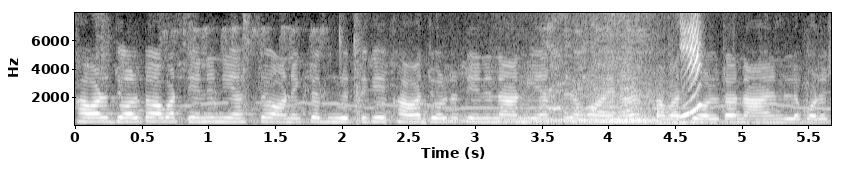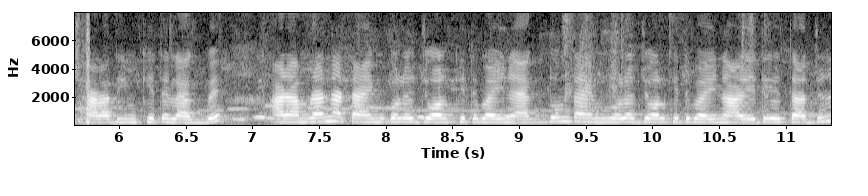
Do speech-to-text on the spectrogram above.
খাওয়ার জলটা আবার টেনে নিয়ে আসতে অনেকটা দূরের থেকে খাওয়ার জলটা টেনে না নিয়ে আসলে হয় না খাবার জলটা না আনলে পরে সারাদিন খেতে লাগবে। আর আমরা না টাইম কলের জল খেতে পারি না, একদম টাইম কলের জল খেতে পারি না। আর এদিকে তার জন্য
